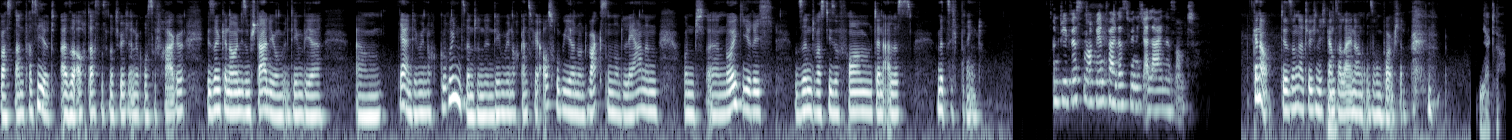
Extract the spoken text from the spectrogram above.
was dann passiert. Also auch das ist natürlich eine große Frage. Wir sind genau in diesem Stadium, in dem wir ähm, ja, in dem wir noch grün sind und in dem wir noch ganz viel ausprobieren und wachsen und lernen und äh, neugierig sind, was diese Form denn alles mit sich bringt. Und wir wissen auf jeden Fall, dass wir nicht alleine sind. Genau, wir sind natürlich nicht ganz alleine an unserem Bäumchen. Ja, klar.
